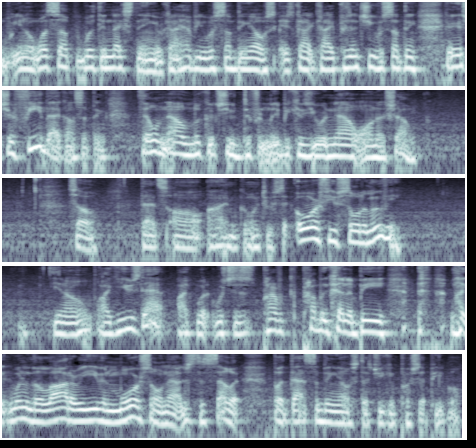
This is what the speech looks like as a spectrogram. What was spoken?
You know, what's up with the next thing, or can I help you with something else? Is, can I can I present you with something? Can I get your feedback on something? They'll now look at you differently because you are now on a show. So that's all I'm going to say. Or if you sold a movie you know, like use that, like what, which is probably probably going to be like winning the lottery even more so now just to sell it. But that's something else that you can push at people.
